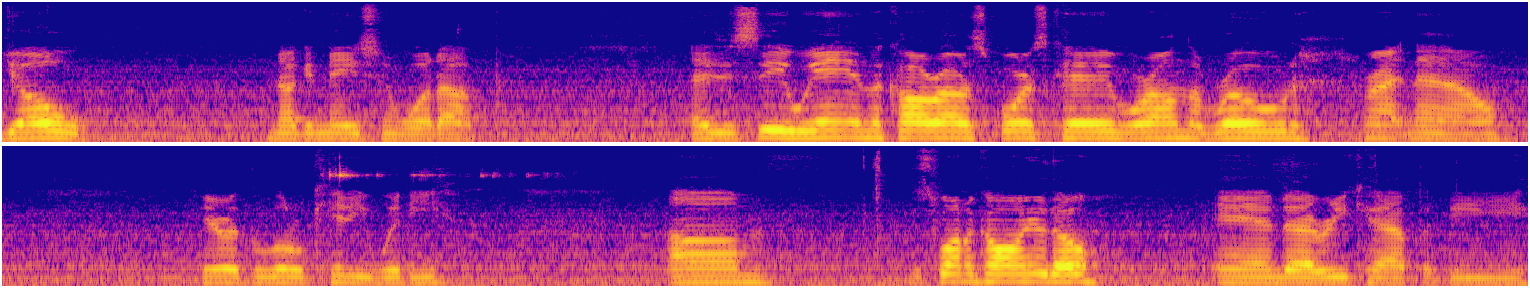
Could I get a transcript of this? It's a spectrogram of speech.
Yo, Nugget Nation, what up? As you see, we ain't in the Colorado Sports Cave. We're on the road right now. Here with the little kitty witty. Um, just want to call here though and uh, recap the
